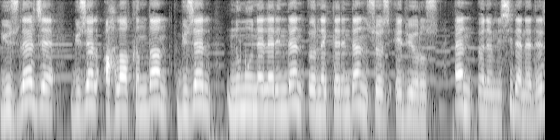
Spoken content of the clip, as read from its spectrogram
yüzlerce güzel ahlakından, güzel numunelerinden, örneklerinden söz ediyoruz. En önemlisi de nedir?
